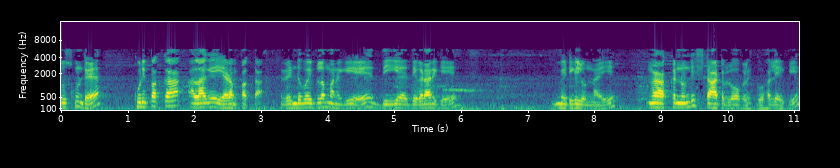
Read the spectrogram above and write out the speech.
చూసుకుంటే కుడి పక్క అలాగే ఎడం పక్క. రెండు వైపులా మనకి దిగ దిగడానికి మెటికలు ఉన్నాయి ఇంకా అక్కడ నుండి స్టార్ట్ లోపలికి గుహలేకి.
